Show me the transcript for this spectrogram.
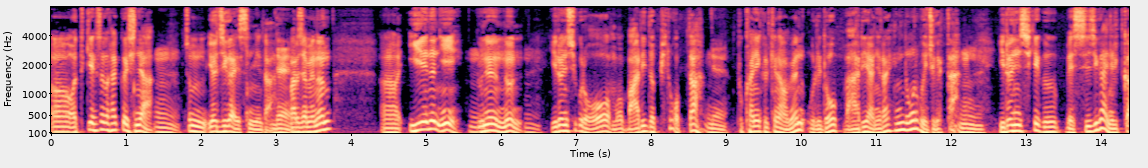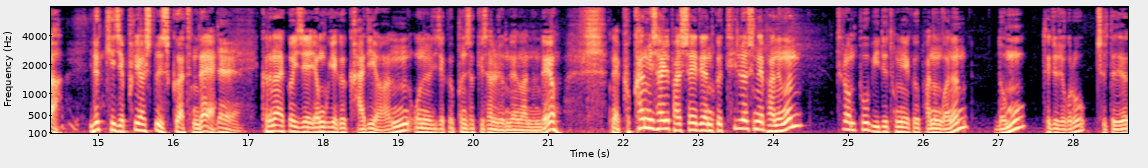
어, 어떻게 해석을 할 것이냐 예. 음. 좀 여지가 있습니다. 네. 음. 말하자면은 어, 이에는 이, 눈에는 눈 이런 식으로 뭐 말이 더 필요 없다. 네. 북한이 그렇게 나오면 우리도 말이 아니라 행동으로 보여주겠다. 음. 이런 식의 그 메시지가 아닐까 이렇게 이제 풀이할 수도 있을 것 같은데 네. 그러나 그 이제 영국의 그 가디언 오늘 이제 그 분석 기사를 좀 내놨는데요. 네, 북한 미사일 발사에 대한 그 틸러슨의 반응은 트럼프 미 대통령의 그 반응과는 너무 대조적으로 절제된,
